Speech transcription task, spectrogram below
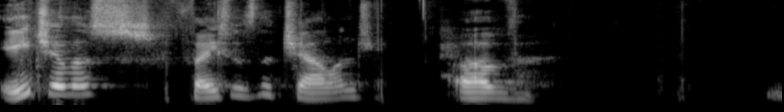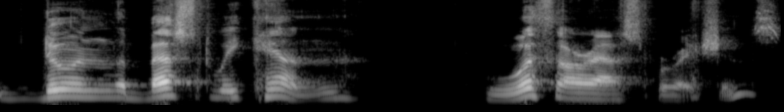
each of us faces the challenge of doing the best we can with our aspirations.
